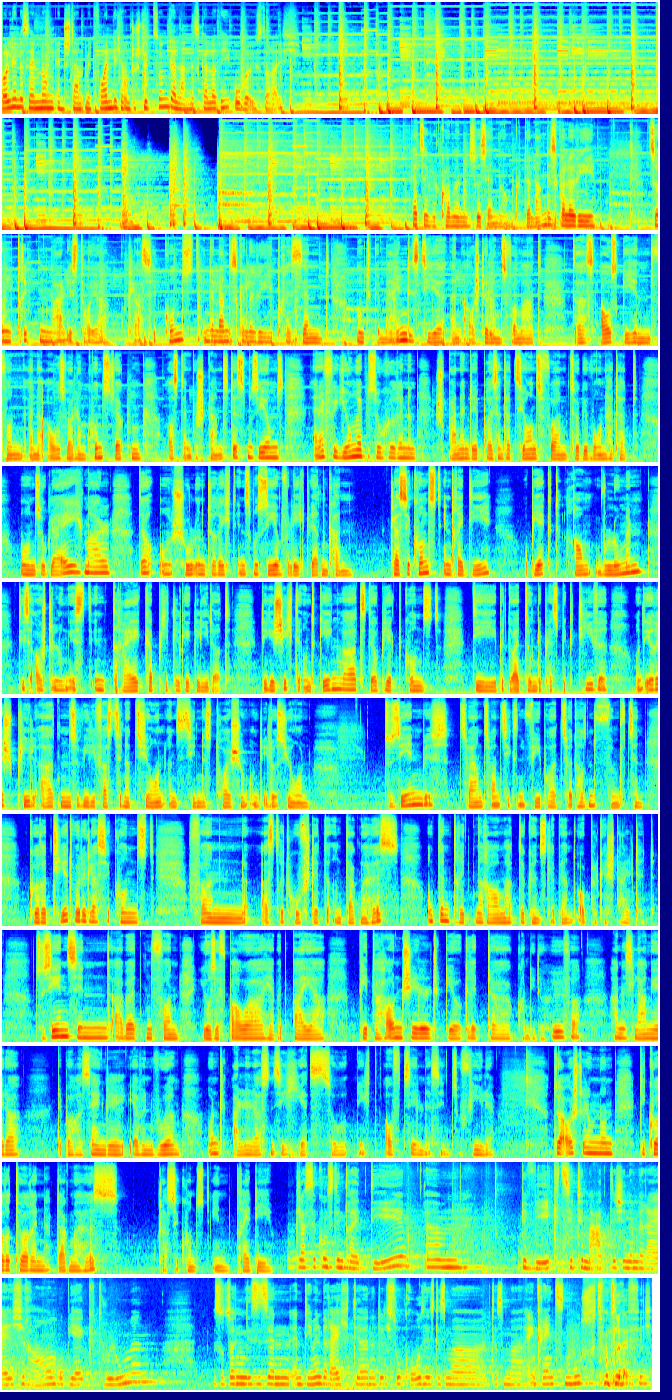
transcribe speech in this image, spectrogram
folgende Sendung entstand mit freundlicher Unterstützung der Landesgalerie Oberösterreich. Herzlich willkommen zur Sendung der Landesgalerie. Zum dritten Mal ist heuer Klassik Kunst in der Landesgalerie präsent und gemeint ist hier ein Ausstellungsformat, das ausgehend von einer Auswahl an Kunstwerken aus dem Bestand des Museums eine für junge Besucherinnen spannende Präsentationsform zur Gewohnheit hat und sogleich mal der Schulunterricht ins Museum verlegt werden kann. Klasse Kunst in 3D, Objekt, Raum, Volumen. Diese Ausstellung ist in drei Kapitel gegliedert. Die Geschichte und Gegenwart der Objektkunst, die Bedeutung der Perspektive und ihre Spielarten sowie die Faszination an Sinnestäuschung und Illusion. Zu sehen bis 22. Februar 2015 Kuratiert wurde Klasse Kunst von Astrid Hofstetter und Dagmar Höss und den dritten Raum hat der Künstler Bernd Oppel gestaltet. Zu sehen sind Arbeiten von Josef Bauer, Herbert Bayer, Peter Hauenschild, Georg Ritter, Candida Höfer, Hannes Langeder, Deborah Sengel, Erwin Wurm und alle lassen sich jetzt so nicht aufzählen, es sind zu viele. Zur Ausstellung nun die Kuratorin Dagmar Höss, Klasse Kunst in 3D. Klasse Kunst in 3D ähm, bewegt sie thematisch in den Bereich Raum, Objekt, Volumen. Sozusagen, das ist ein, ein Themenbereich, der natürlich so groß ist, dass man, dass man eingrenzen muss, zwangsläufig.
